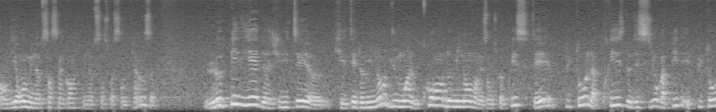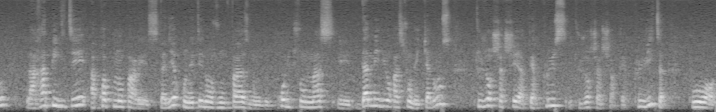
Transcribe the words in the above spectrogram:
environ 1950-1975, le pilier d'agilité euh, qui était dominant, du moins le courant dominant dans les entreprises, c'était plutôt la prise de décision rapide et plutôt la rapidité à proprement parler. C'est-à-dire qu'on était dans une phase de production de masse et d'amélioration des cadences, toujours chercher à faire plus et toujours chercher à faire plus vite pour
